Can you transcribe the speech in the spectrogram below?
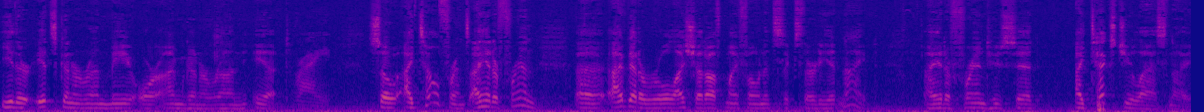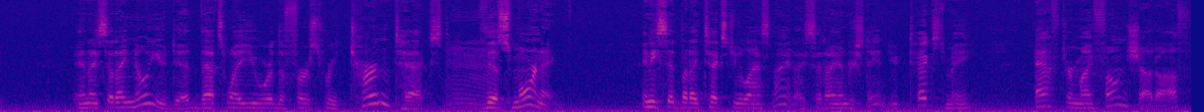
Either it's going to run me or I'm going to run it. Right. So I tell friends. I had a friend. Uh, I've got a rule. I shut off my phone at 6:30 at night. I had a friend who said, "I texted you last night," and I said, "I know you did. That's why you were the first return text this morning." And he said, "But I texted you last night." I said, "I understand. You text me after my phone shut off,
